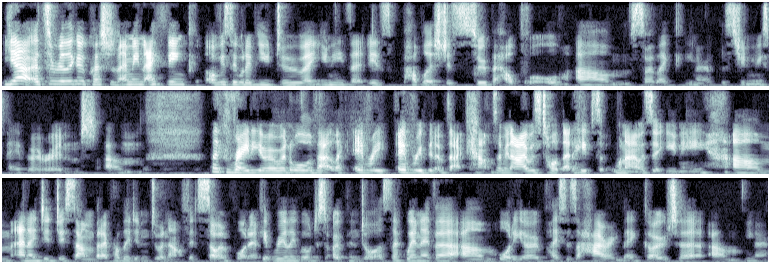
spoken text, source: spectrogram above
Yeah it's a really good question. I mean i think obviously whatever you do at uni that is published is super helpful. Um so like you know the student newspaper and um like radio and all of that like every every bit of that counts. I mean i was told that heaps when i was at uni um, and i did do some but i probably didn't do enough. It's so important. It really will just open doors. Like whenever um, audio places are hiring they go to um, you know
